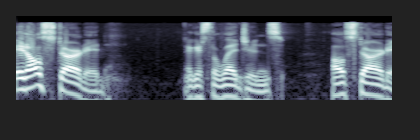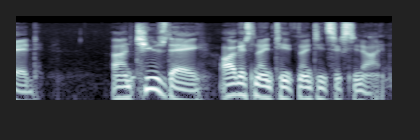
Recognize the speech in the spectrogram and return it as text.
it all started, I guess the legends all started on Tuesday, August 19th, 1969.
